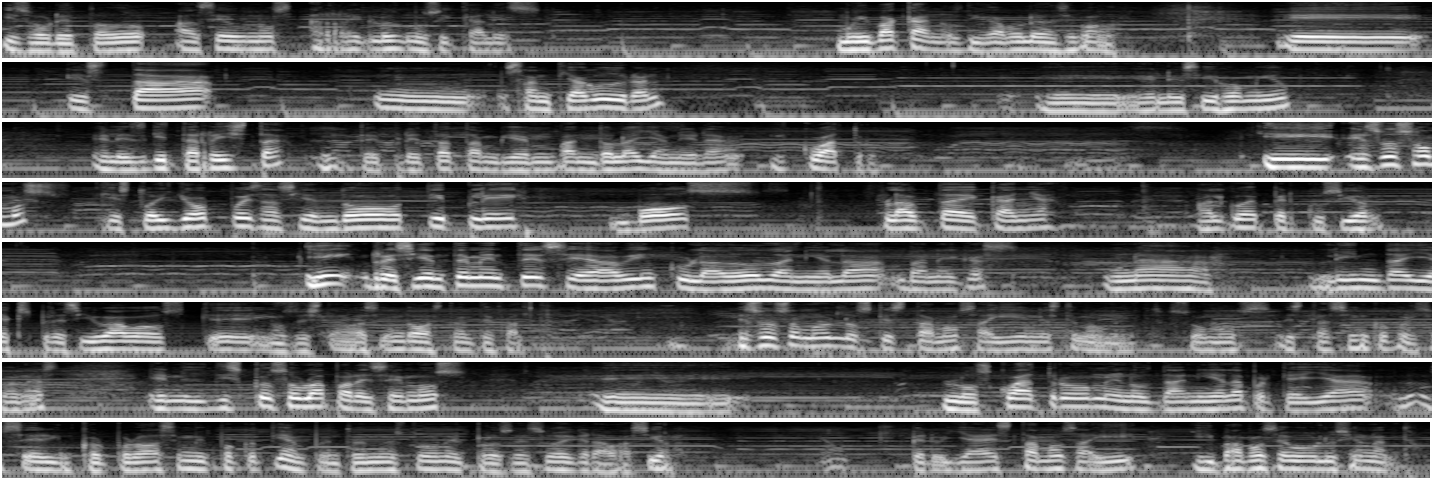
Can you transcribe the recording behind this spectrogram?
y sobre todo hace unos arreglos musicales muy bacanos, digámoslo de ese modo. Eh, está mm, Santiago Durán, eh, él es hijo mío, él es guitarrista, interpreta también bandola llanera y cuatro. Y esos somos, que estoy yo pues haciendo tiple, voz, flauta de caña, algo de percusión. Y recientemente se ha vinculado Daniela Vanegas, una linda y expresiva voz que nos estaba haciendo bastante falta. Esos somos los que estamos ahí en este momento. Somos estas cinco personas. En el disco solo aparecemos eh, los cuatro menos Daniela porque ella se incorporó hace muy poco tiempo, entonces no estuvo en el proceso de grabación. Pero ya estamos ahí y vamos evolucionando.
